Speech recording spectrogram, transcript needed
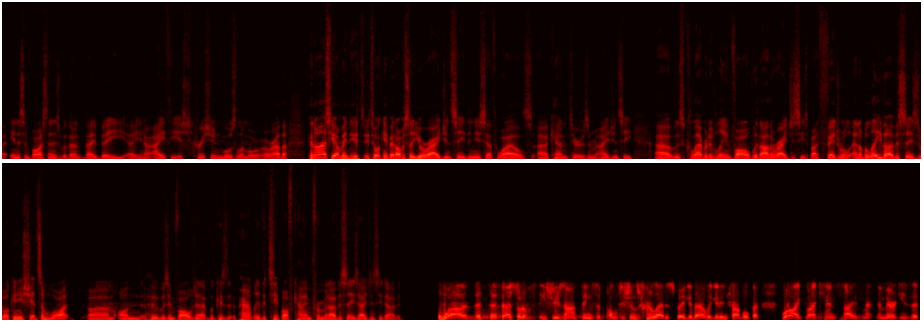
uh, innocent bystanders, whether they be, uh, you know, atheist, Christian, Muslim, or, or other. Can I ask you? I mean, you're, talking about obviously your agency, the New South Wales uh, Counterterrorism Agency, uh, was collaboratively involved with other agencies, both federal and I believe overseas as well. Can you shed some light um, on who was involved in that? Because apparently the tip-off came from an overseas agency, David. Well, th- th- those sort of issues aren't things that politicians are allowed to speak about. We get in trouble. But what I what I can say, Merrick, is that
